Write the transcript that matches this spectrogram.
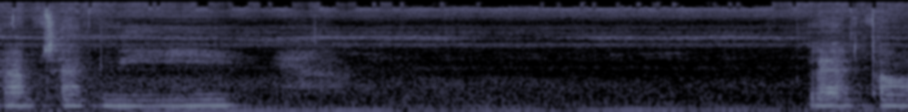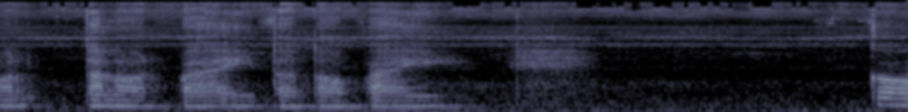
นับจากนี้ และต่อตลอดไปต่อต่อไป ก็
